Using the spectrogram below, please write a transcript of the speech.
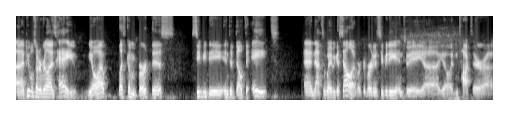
Uh, and people start to realize, hey, you know what? Let's convert this CBD into delta eight, and that's the way we can sell it. We're converting CBD into a uh, you know an or a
